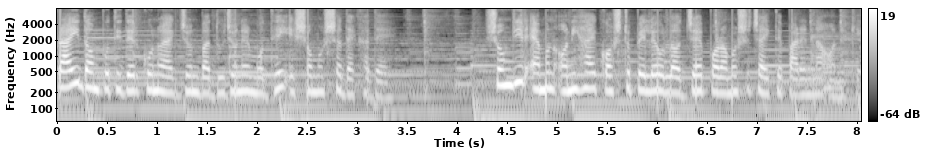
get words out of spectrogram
প্রায়ই দম্পতিদের কোনো একজন বা দুজনের মধ্যেই এ সমস্যা দেখা দেয়। সঙ্গীর এমন অনীহায় কষ্ট পেলেও লজ্জায় পরামর্শ চাইতে পারেন না অনেকে।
